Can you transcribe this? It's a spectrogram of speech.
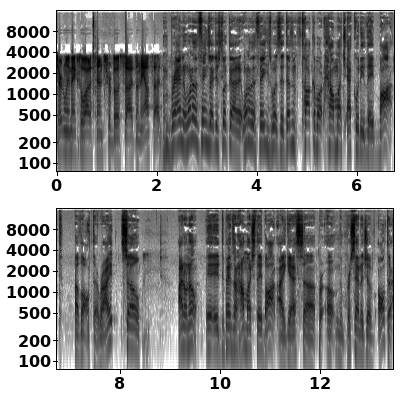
certainly makes a lot of sense for both sides on the outside. Brandon, one of the things I just looked at it. One of the things was it doesn't talk about how much equity they bought of Alta, right? So I don't know. It, it depends on how much they bought, I guess, uh, per, uh, percentage of Alta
